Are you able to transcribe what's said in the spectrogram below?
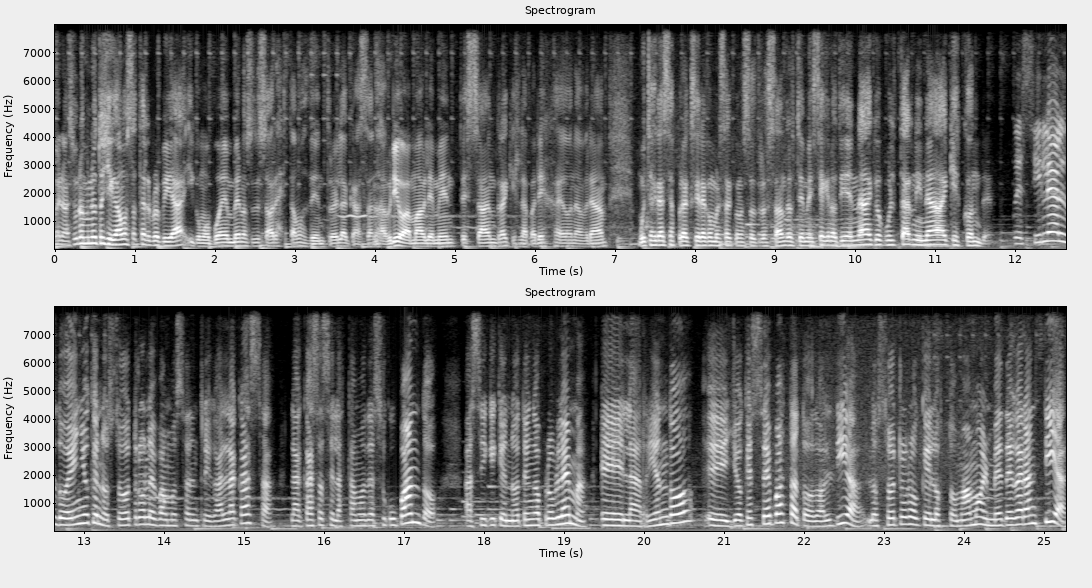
Bueno, hace unos minutos llegamos hasta la propiedad y como pueden ver, nosotros ahora estamos dentro de la casa. Nos abrió amablemente Sandra, que es la pareja de don Abraham. Muchas gracias por acceder a conversar con nosotros, Sandra. Usted me decía que no tiene nada que ocultar ni nada que esconder. Decirle al dueño que nosotros le vamos a entregar la casa. La casa se la estamos desocupando, así que que no tenga problema. El arriendo, eh, yo que sepa, está todo al día. Nosotros lo que los tomamos el mes de garantía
